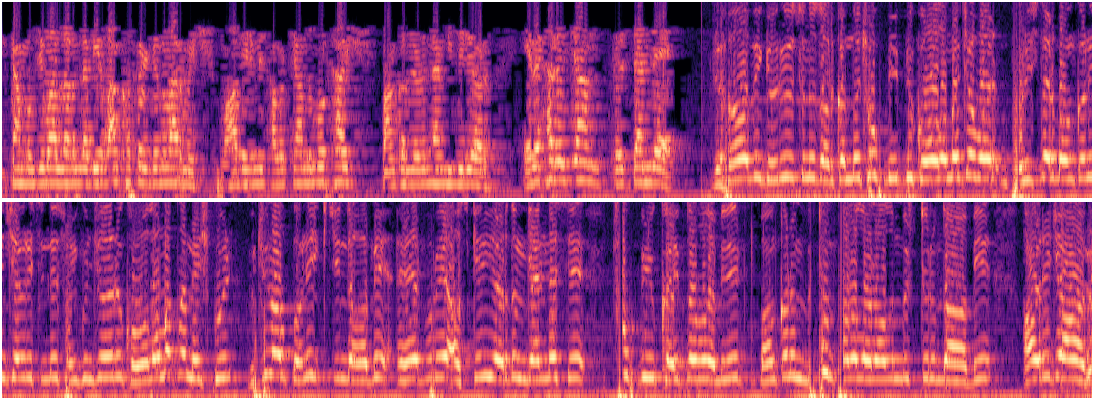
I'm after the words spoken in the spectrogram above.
İstanbul civarlarında bir banka soygunu varmış. Muhabirimiz Halukcan Dumurtaş bankanın önünden bildiriyor. Evet Halukcan söz sende. Reha abi görüyorsunuz arkamda çok büyük bir kovalamaca var. Polisler bankanın çevresinde soyguncuları kovalamakla meşgul. Bütün halk panik içinde abi. Eğer buraya askeri yardım gelmezse çok büyük kayıplar olabilir. Bankanın bütün paraları alınmış durumda abi. Ayrıca abi...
